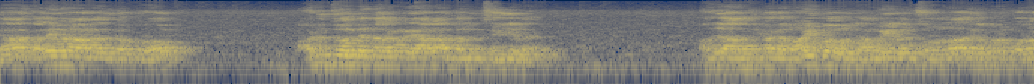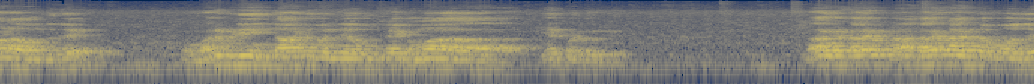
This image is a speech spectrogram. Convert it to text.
நான் தலைவராக ஆனதுக்கப்புறம் அடுத்து வந்த தலைமுறை யாரும் அந்த அளவுக்கு செய்யலை அது அதுக்கான வாய்ப்பு அவங்களுக்கு அமையலைன்னு சொல்லலாம் அதுக்கப்புறம் கொரோனா வந்தது மறுபடியும் இந்த ஆண்டு கொஞ்சம் உத்வேகமாக ஏற்பட்டிருக்கு நாங்கள் தலைவர் நான் தலைவராக இருந்த போது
